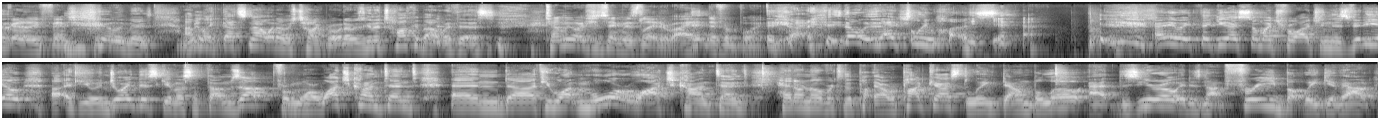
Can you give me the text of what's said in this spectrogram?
incredibly famous. She's really famous. I'm like, that's not what I was talking about. What I was going to talk about with this. Tell me why she's famous later. I had a different point. Yeah, no, it actually was. Yeah. Anyway, thank you guys so much for watching this video. Uh, if you enjoyed this, give us a thumbs up for more watch content. And uh, if you want more watch content, head on over to the, our podcast, link down below at the zero. It is not free, but we give out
